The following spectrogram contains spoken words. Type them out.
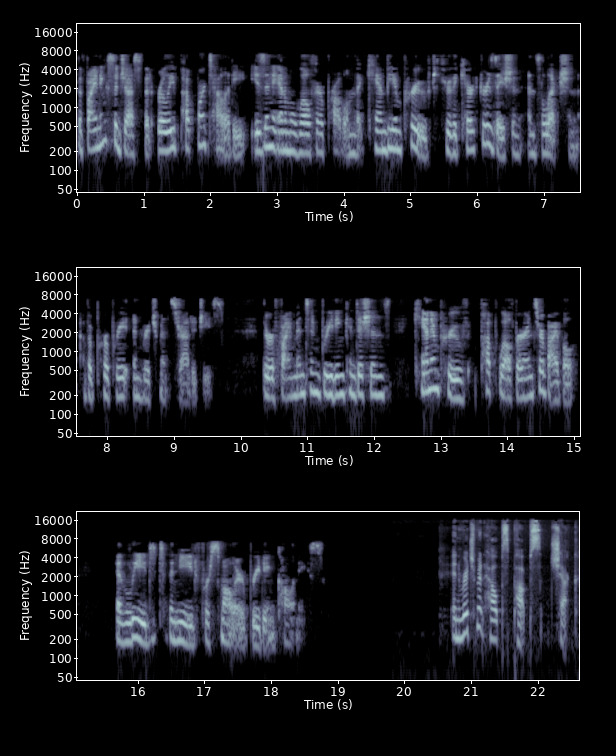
The findings suggest that early pup mortality is an animal welfare problem that can be improved through the characterization and selection of appropriate enrichment strategies. The refinement in breeding conditions can improve pup welfare and survival and lead to the need for smaller breeding colonies. Enrichment helps pups, check.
